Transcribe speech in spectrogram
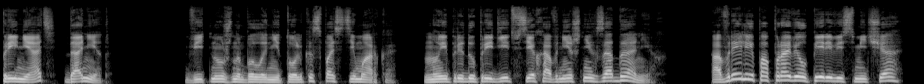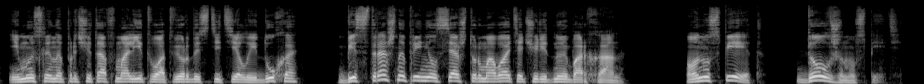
Принять? Да нет. Ведь нужно было не только спасти Марка, но и предупредить всех о внешних заданиях. Аврелий поправил перевесь меча и, мысленно прочитав молитву о твердости тела и духа, бесстрашно принялся штурмовать очередной бархан. Он успеет, должен успеть.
